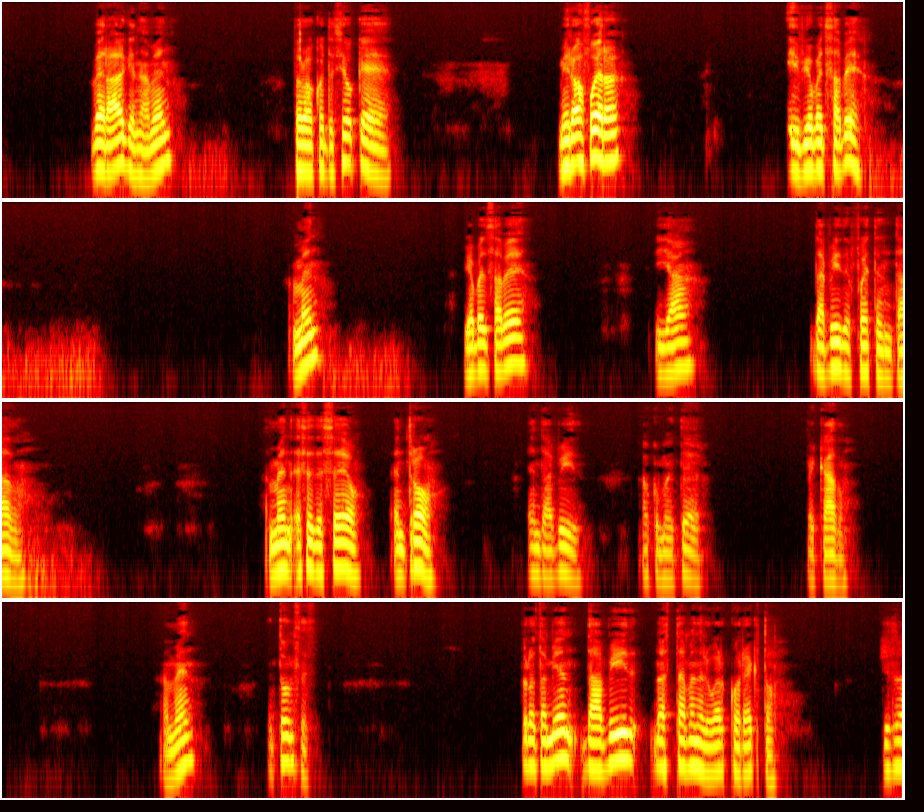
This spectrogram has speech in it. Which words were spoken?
ver a alguien, amén. Pero aconteció que miró afuera y vio Betsabé. Amén. Vio Betsabé y ya David fue tentado. Amén. Ese deseo entró en David a cometer pecado. Amén. Entonces, pero también David no estaba en el lugar correcto. Dice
